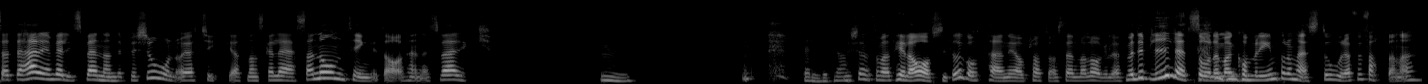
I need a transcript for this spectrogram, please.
Så att det här är en väldigt spännande person och jag tycker att man ska läsa någonting av hennes verk. Mm. Väldigt bra. Det känns som att hela avsnittet har gått här när jag pratar om Selma Lagerlöf, men det blir lätt så när man kommer in på de här stora författarna.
